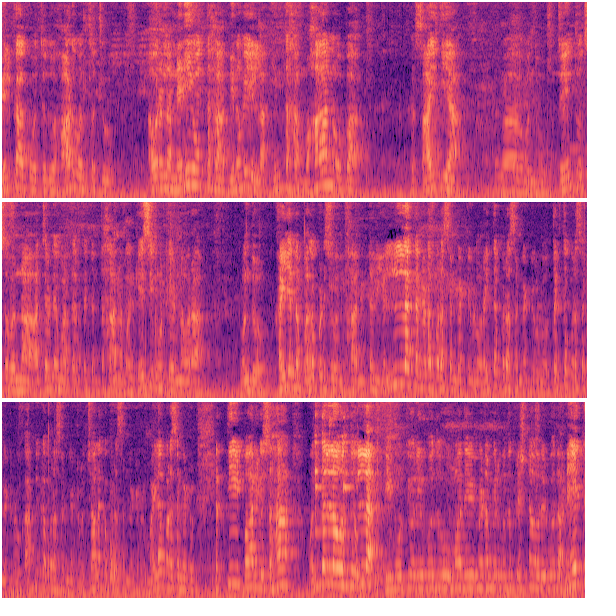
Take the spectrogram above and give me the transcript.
ಮೆಲ್ಕಾಕುವಂಥದ್ದು, ಹಾಡುವಂಥದ್ದು, ಅವರನ್ನು ನೆನೆಯುವಂತಹ ದಿನವೇ ಇಲ್ಲ. ಇಂತಹ ಮಹಾನ್ ಒಬ್ಬ ಸಾಹಿತಿಯ ಒಂದು ಜಯಂತ್ಯೋತ್ಸವವನ್ನು ಆಚರಣೆ ಮಾಡ್ತಾ ಇರ್ತಕ್ಕಂತಹ ನಮ್ಮ ಕೆ ಸಿ ಮೂರ್ತಿಯಣ್ಣವರ ಒಂದು ಕೈಯನ್ನು ಬಲಪಡಿಸುವಂತಹ ನಿಟ್ಟಿನಲ್ಲಿ ಎಲ್ಲ ಕನ್ನಡ ಪರ ಸಂಘಟನೆಗಳು ರೈತ ಪರ ಸಂಘಟನೆಗಳು ದಲಿತ ಪರ ಸಂಘಟನೆಗಳು ಕಾರ್ಮಿಕ ಪರ ಸಂಘಟನೆಗಳು ಚಾಲಕ ಪರ ಸಂಘಟನೆಗಳು ಮಹಿಳಾ ಪರ ಸಂಘಟನೆಗಳು ಪ್ರತಿ ಬಾರಿಯೂ ಸಹ ಒಂದಲ್ಲ ಒಂದು ಇಲ್ಲ. ಟಿ ಮೂರ್ತಿಯವರು ಇರ್ಬೋದು ಉಮಾದೇವಿ ಮೇಡಮ್ ಇರ್ಬೋದು ಕೃಷ್ಣ ಅವರು ಇರ್ಬೋದು ಅನೇಕ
